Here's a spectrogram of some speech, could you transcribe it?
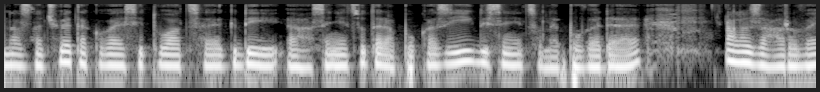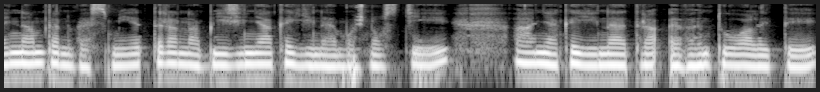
naznačuje takové situace, kdy se něco teda pokazí, kdy se něco nepovede ale zároveň nám ten vesmír teda nabízí nějaké jiné možnosti a nějaké jiné teda eventuality,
